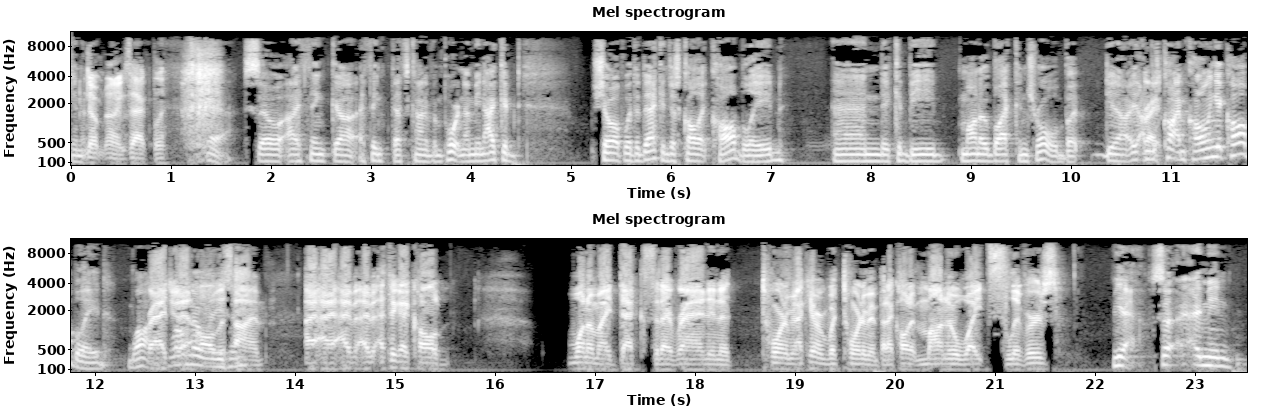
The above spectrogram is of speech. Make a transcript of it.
Nope, not exactly. Yeah. So I think uh, I think that's kind of important. I mean, I could show up with a deck and just call it Caw-Blade, and it could be mono black control. But you know, I'm Right. just call, I'm calling it Caw-Blade. Why? Right, Well, that no all reason. the time. I, I, I think I called one of my decks that I ran in a tournament. I can't remember what tournament, but I called it mono white slivers. Yeah. So I mean,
